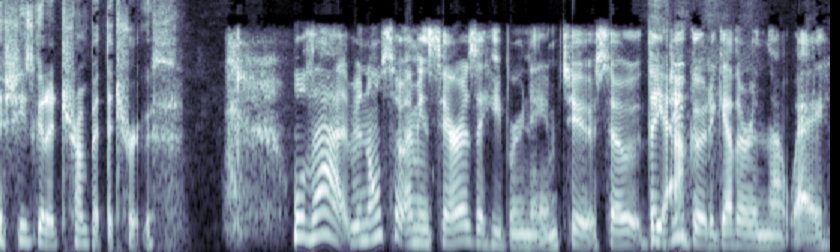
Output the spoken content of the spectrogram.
she's going to trumpet the truth. Well, that, and also, I mean, Sarah's a Hebrew name too. So they yeah. do go together in that way.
